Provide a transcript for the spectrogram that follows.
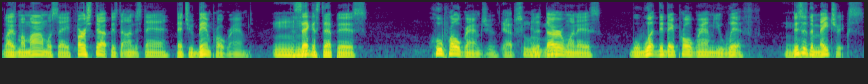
like my mom would say, first step is to understand that you've been programmed. Mm-hmm. The second step is who programmed you. absolutely. And the third one is, well, what did they program you with? This is the matrix.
